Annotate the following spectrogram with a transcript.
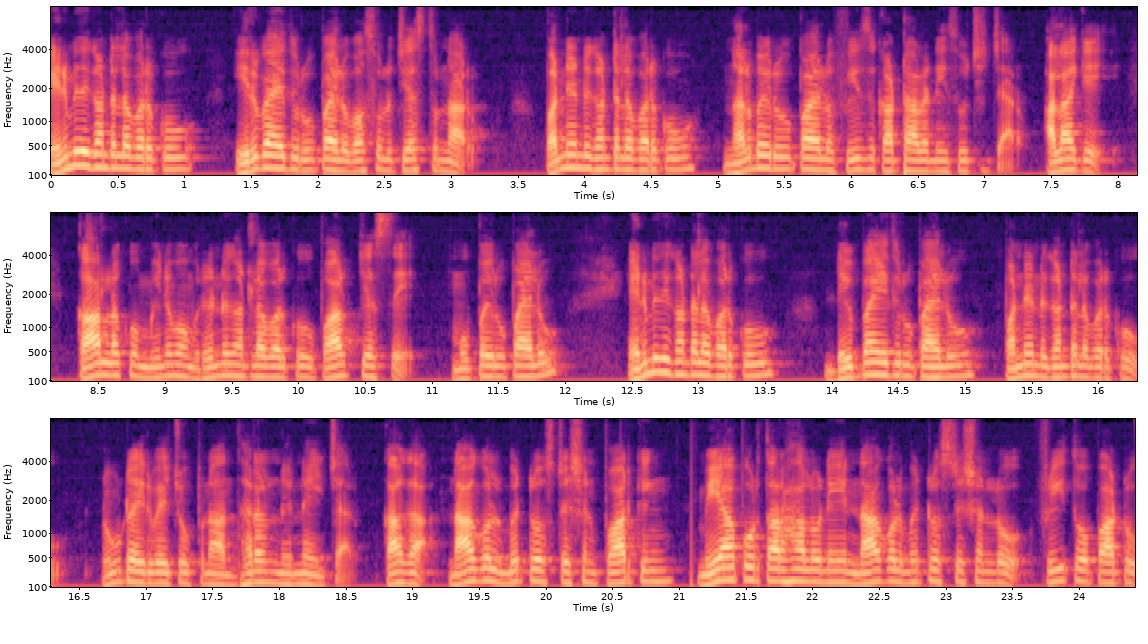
ఎనిమిది గంటల వరకు ఇరవై ఐదు రూపాయలు వసూలు చేస్తున్నారు. పన్నెండు గంటల వరకు నలభై రూపాయలు ఫీజు కట్టాలని సూచించారు. అలాగే కార్లకు మినిమం రెండు గంటల వరకు పార్క్ చేస్తే ముప్పై రూపాయలు ఎనిమిది గంటల వరకు డెబ్బై ఐదు రూపాయలు పన్నెండు గంటల వరకు నూట ఇరవై చొప్పున ధరలు నిర్ణయించారు. కాగా Nagole metro station parking Miyapur తరహాలోని నాగోల్ మెట్రో స్టేషన్లో ఫ్రీతో పాటు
